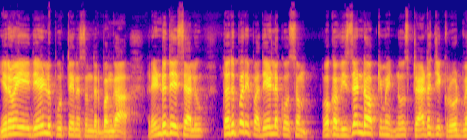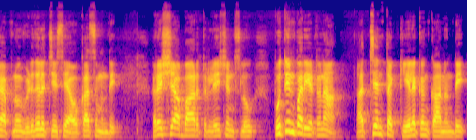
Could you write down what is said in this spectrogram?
ఇరవై ఐదేళ్ళు పూర్తయిన సందర్భంగా రెండు దేశాలు తదుపరి పదేళ్ళ కోసం ఒక విజన్ డాక్యుమెంట్ను స్ట్రాటజిక్ రోడ్ మ్యాప్ను విడుదల చేసే అవకాశం ఉంది. రష్యా భారత్ రిలేషన్స్లో పుతిన్ పర్యటన అత్యంత కీలకం కానుంది.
